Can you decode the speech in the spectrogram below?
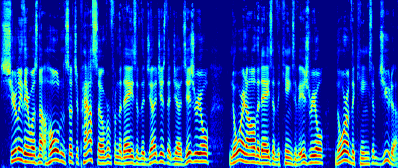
Surely there was not holden such a Passover from the days of the judges that judged Israel, nor in all the days of the kings of Israel, nor of the kings of Judah.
